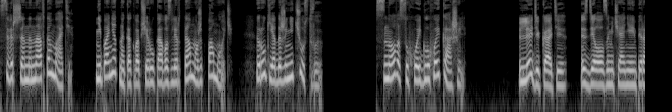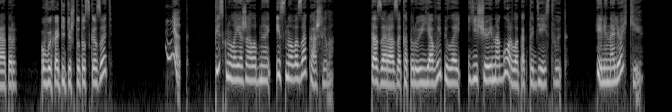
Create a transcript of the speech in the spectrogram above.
Совершенно на автомате. Непонятно, как вообще рука возле рта может помочь. Рук я даже не чувствую. Снова сухой глухой кашель. «Леди Кати», — сделал замечание император, — «вы хотите что-то сказать?» «Нет», — пискнула я жалобно и снова закашляла. Та зараза, которую я выпила, еще и на горло как-то действует. Или на легкие?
